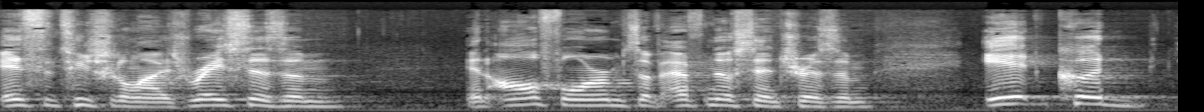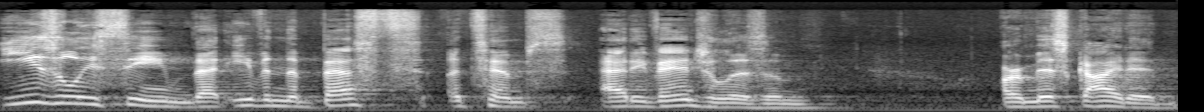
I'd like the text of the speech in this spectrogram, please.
institutionalized racism, and all forms of ethnocentrism, it could easily seem that even the best attempts at evangelism are misguided.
